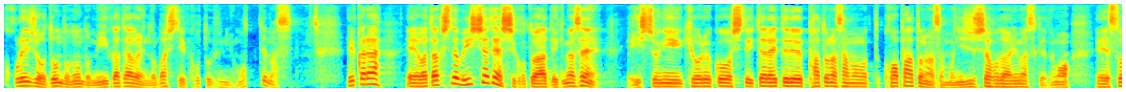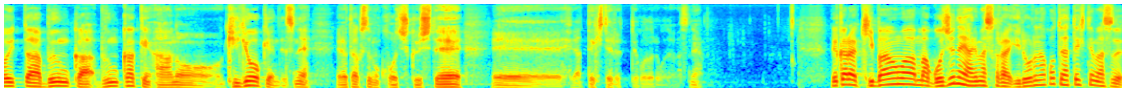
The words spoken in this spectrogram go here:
これ以上どんどんどんどん右肩上がりに伸ばしていこうというふうに思ってます。それから、えー、私でも一社では仕事はできません。一緒に協力をしていただいているパートナー様もコアパートナーさんも20社ほどありますけれども、えー、そういった文化文化圏あの企業圏ですね。私ども構築して、えー、やってきてるっていうことでございますね。それから基盤はまあ50年ありますからいろいろなことやってきてます。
